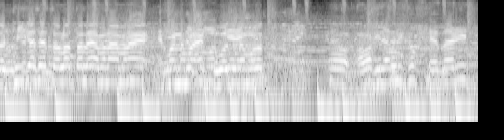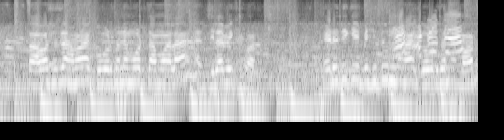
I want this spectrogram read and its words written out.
তো ঠিক আছে চলো তাহলে আমরা মানে এখন আমরা গোবর্ধনের মোড় তো অবশেষে খুব ফেভারিট তো অবশেষে আমরা গোবর্ধনের মোড় দামওয়ালা জিলাপি খাবার। এটা দিকে বেশি দূর না হয় গোবর্ধনের মোড়।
